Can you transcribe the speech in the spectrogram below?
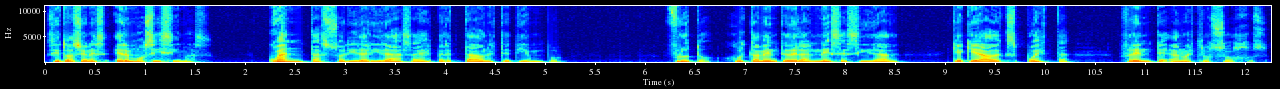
situaciones hermosísimas. ¿Cuánta solidaridad se ha despertado en este tiempo? Fruto justamente de la necesidad que ha quedado expuesta frente a nuestros ojos.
